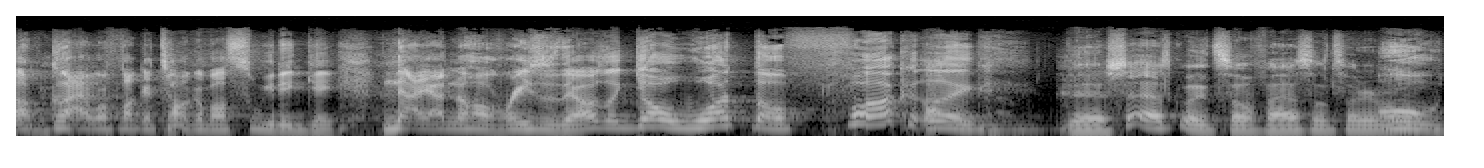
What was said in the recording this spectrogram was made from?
I'm glad we're fucking talking about Swedengate. Now y'all know how racist they are. I was like, yo, what the fuck? Oh, like, Yeah, shit escalates so fast on Twitter. oh,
